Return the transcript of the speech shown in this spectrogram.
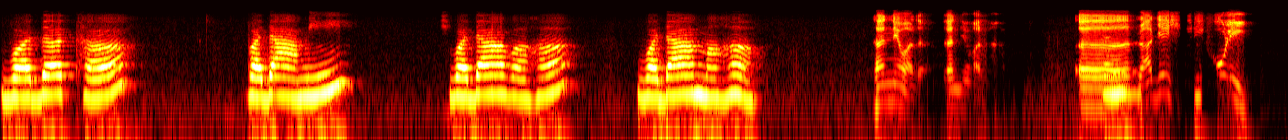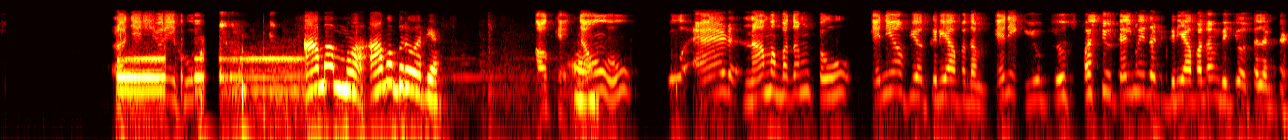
वदथ वदामि वदावः वदामि धन्यवाद धन्यवाद uh, राजेश्वरी हूली राजेश्वरी हूली आमाम् आम गुरुवर्य okay now you add namapadam to any of your kriya padam any you, you first you tell me that kriya padam which you selected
